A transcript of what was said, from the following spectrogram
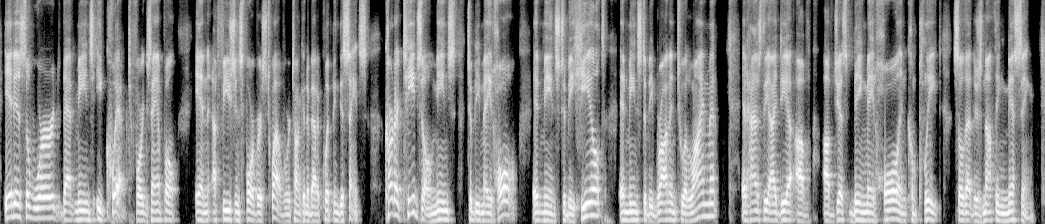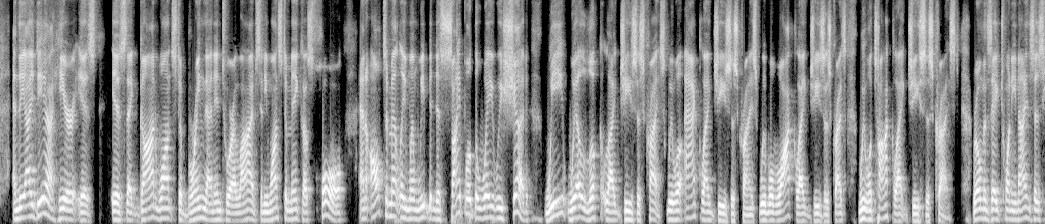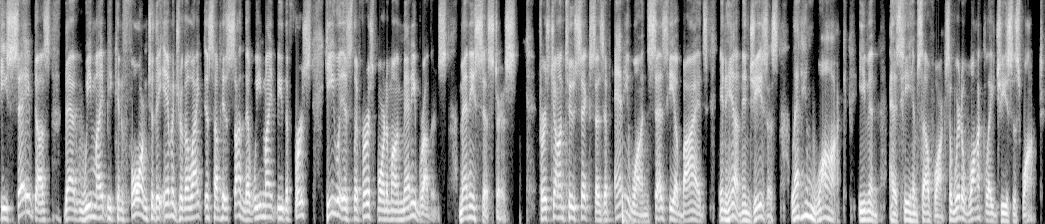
It is a word that means equipped. For example, in Ephesians 4, verse 12, we're talking about equipping the saints. Katartizo means to be made whole. It means to be healed. It means to be brought into alignment. It has the idea of, of just being made whole and complete so that there's nothing missing. And the idea here is is that God wants to bring that into our lives and he wants to make us whole. And ultimately, when we've been discipled the way we should, we will look like Jesus Christ. We will act like Jesus Christ. We will walk like Jesus Christ. We will talk like Jesus Christ. Romans 8 29 says, He saved us that we might be conformed to the image or the likeness of His Son, that we might be the first. He is the firstborn among many brothers, many sisters. First John 2 6 says, If anyone says he abides in him, in Jesus, let him walk even as he himself walked. So we're to walk like Jesus walked.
